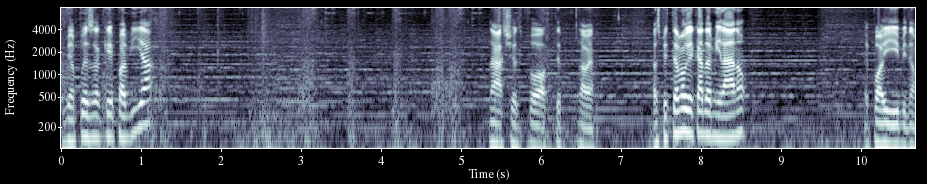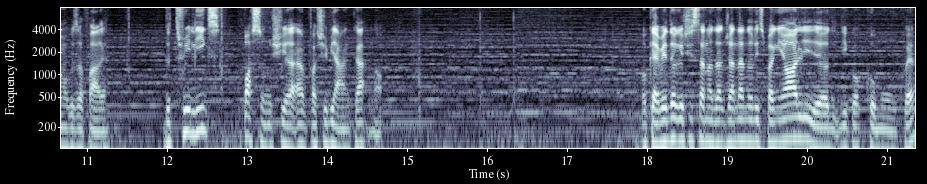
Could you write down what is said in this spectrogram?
Abbiamo preso anche Pavia. Ah, c'è il forte. Vabbè. Aspettiamo che cada Milano. E poi vediamo cosa fare. The Three Leagues possono uscire a pace bianca? No. Ok, vedo che ci stanno già andando gli spagnoli. Glielo dico comunque.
